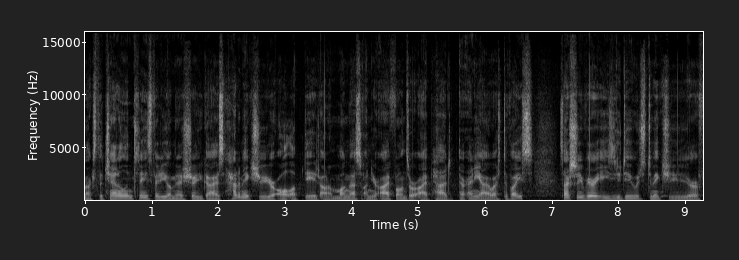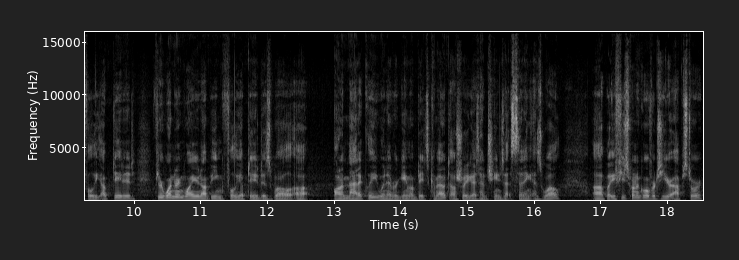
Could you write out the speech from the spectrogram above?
back to the channel. In today's video, I'm going to show you guys how to make sure you're all updated on Among Us on your iPhones or iPad or any iOS device. It's actually very easy to do just to make sure you're fully updated. If you're wondering why you're not being fully updated as well uh, automatically whenever game updates come out, I'll show you guys how to change that setting as well. Uh, but if you just want to go over to your App Store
